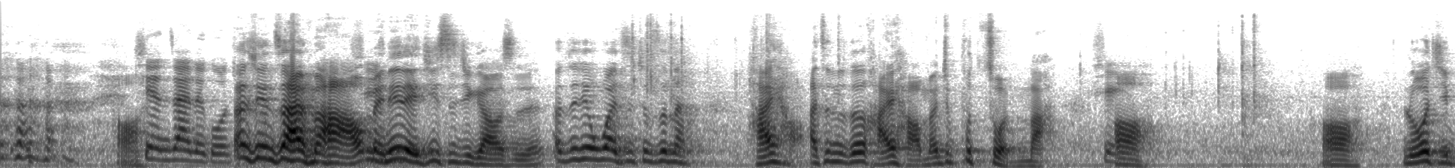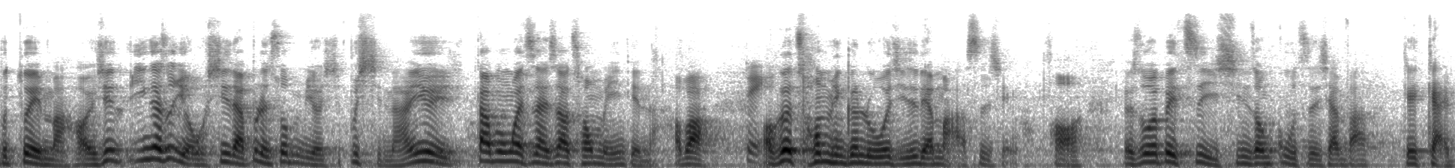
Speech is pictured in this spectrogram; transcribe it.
哦，现在的郭总，但现在嘛，我每天累积十几个小时，啊，这些外资就真的还好啊，真的都还好嘛，就不准嘛，哦。哦，逻辑不对嘛？好，有些应该说有些的，不能说有些不行啊，因为大部分外资还是要聪明一点的，好不好？对。哦，可聪明跟逻辑是两码事情哦。有时候会被自己心中固执的想法给改，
